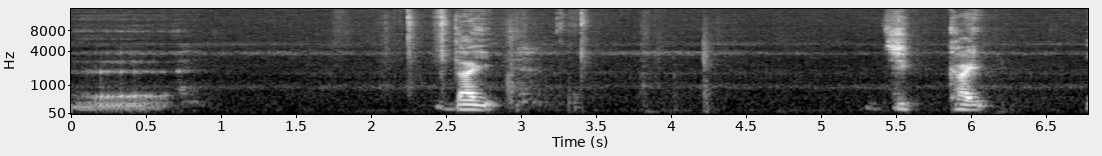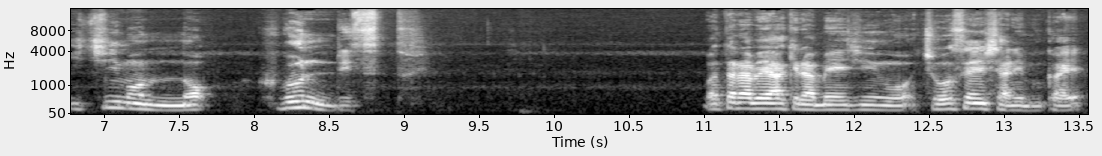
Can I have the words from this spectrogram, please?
えー、第10回一問の不分率という渡辺明名人を挑戦者に迎え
